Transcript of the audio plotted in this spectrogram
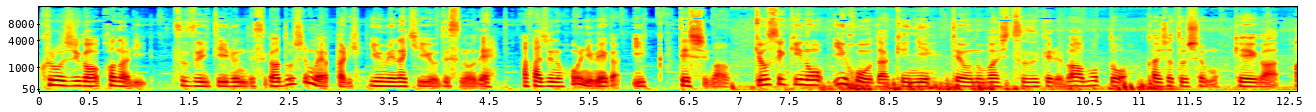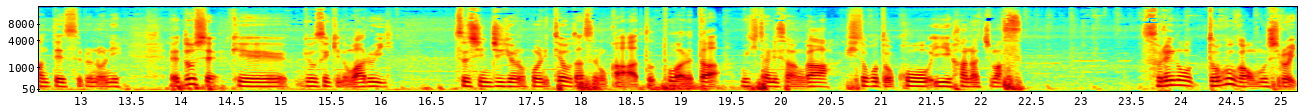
黒字がかなり続いているんですがどうしてもやっぱり有名な企業ですので赤字の方に目がいってしまう。業績のいい方だけに手を伸ばし続ければもっと会社としても経営が安定するのにどうして経営業績の悪い通信事業の方に手を出すのかと問われた三木谷さんが一言こう言い放ちます。それのどこが面白い？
